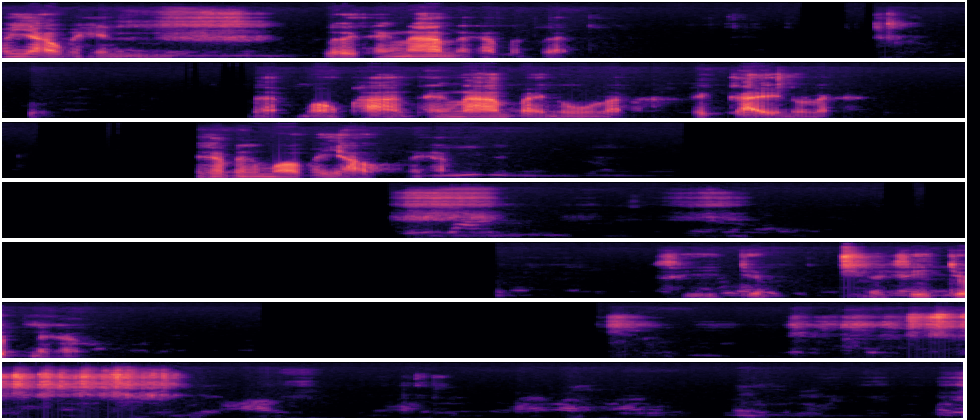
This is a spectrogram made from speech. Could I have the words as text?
พะเยาวไปเห็นเลยแทงน้ำนะครับเพื่อนๆแบบมองผ่านแทงน้ำไปนู่นละไกลๆนู่นแหละนะครับนั่นคือมอพะเยานะครับสี่จุดเลขสี่จุดนะครับ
